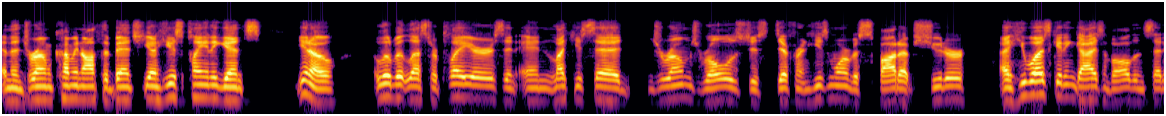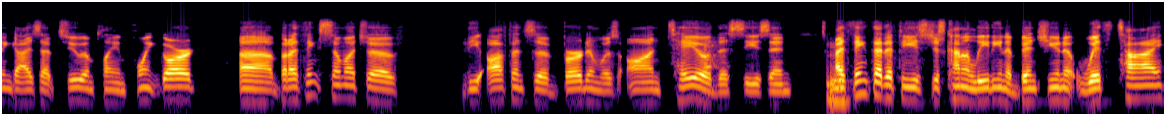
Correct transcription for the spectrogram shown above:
and then Jerome coming off the bench, you know, he was playing against, you know, a little bit lesser players, and and like you said, Jerome's role is just different. He's more of a spot up shooter uh, he was getting guys involved and setting guys up too and playing point guard. Uh, but I think so much of the offensive burden was on Teo this season. Mm-hmm. I think that if he's just kind of leading a bench unit with Ty,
